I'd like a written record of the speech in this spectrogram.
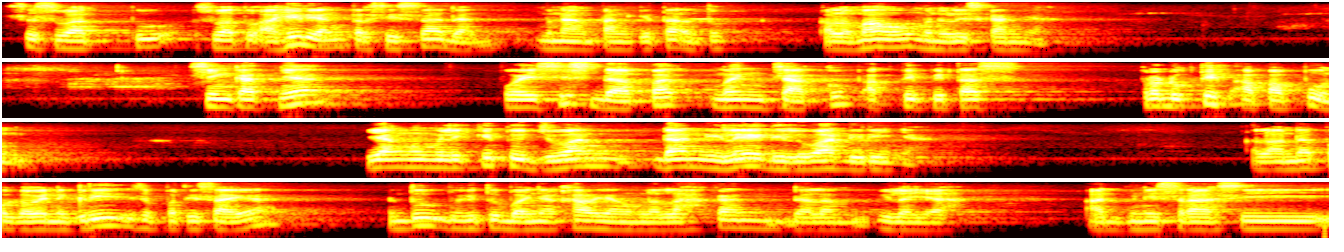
sesuatu suatu akhir yang tersisa dan menantang kita untuk kalau mau menuliskannya. Singkatnya, puisi dapat mencakup aktivitas produktif apa pun yang memiliki tujuan dan nilai di luar dirinya. Kalau Anda pegawai negeri seperti saya, tentu begitu banyak hal yang melelahkan dalam wilayah administrasi,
